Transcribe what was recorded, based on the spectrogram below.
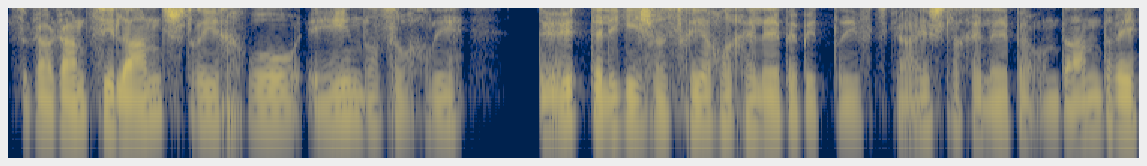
sogar ganze Landstriche, wo eher so ein bisschen tödlich ist, was das kirchliche Leben betrifft, das geistliche Leben und andere,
